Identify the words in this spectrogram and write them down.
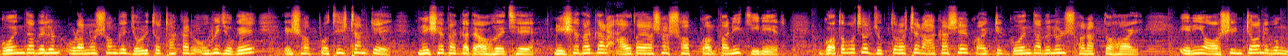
গোয়েন্দা বেলুন ওড়ানোর সঙ্গে জড়িত থাকার অভিযোগে এসব প্রতিষ্ঠানকে নিষেধাজ্ঞা দেওয়া হয়েছে। নিষেধাজ্ঞার আওতায় আসা সব কোম্পানি চীনের। গত বছর যুক্তরাষ্ট্রের আকাশে কয়েকটি গোয়েন্দা বেলুন শনাক্ত হয়। এ নিয়ে ওয়াশিংটন এবং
